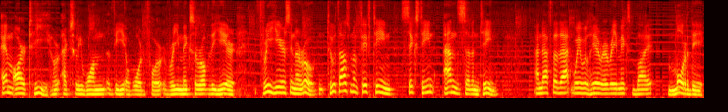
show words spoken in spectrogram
MRT who actually won the award for Remixer of the Year three years in a row 2015, 16, and 17. And after that, we will hear a remix by Mordi,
